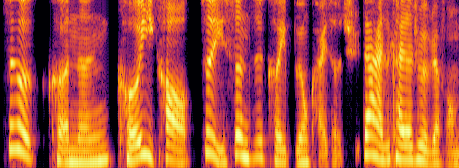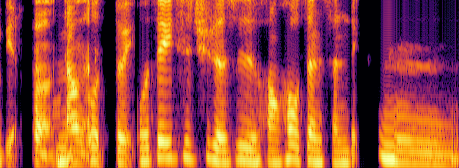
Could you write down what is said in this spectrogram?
这个可能可以靠这里，甚至可以不用开车去，但还是开车去会比较方便。嗯，当然，我对我这一次去的是皇后镇森林，嗯。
